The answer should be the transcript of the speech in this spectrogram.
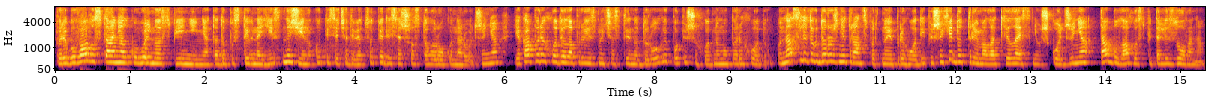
перебував у стані алкогольного сп'яніння та допустив наїзд на жінку 1956 року народження, яка переходила проїзну частину дороги по пішохідному переходу. Унаслідок дорожньо-транспортної пригоди пішохід отримала тілесні ушкодження та була госпіталізована.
